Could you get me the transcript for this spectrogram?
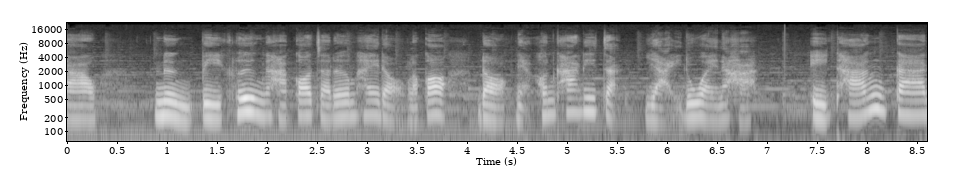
ราวๆ 1 ปีครึ่งนะคะ ก็จะเริ่มให้ดอกแล้วก็ดอกเนี่ยค่อนข้างที่จะใหญ่ด้วยนะคะ อีกทั้งการ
